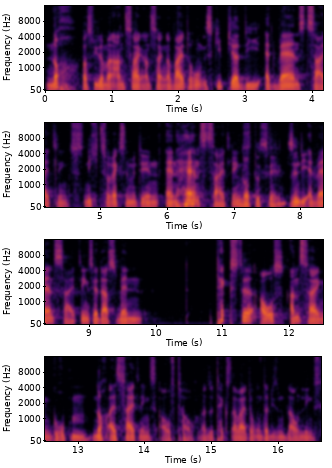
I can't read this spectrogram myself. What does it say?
noch was wieder mal Anzeigen, Anzeigenerweiterung. Es gibt ja die Advanced Sitelinks. Nicht zu verwechseln mit den Enhanced Sitelinks. Not the same. Sind die Advanced Sitelinks ja das, wenn Texte aus Anzeigengruppen noch als Sitelinks auftauchen, also Texterweiterung unter diesen blauen Links.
